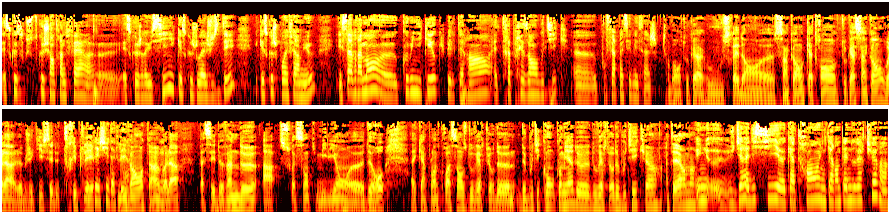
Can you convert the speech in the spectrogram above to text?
est-ce que ce que je suis en train de faire, euh, est-ce que je réussis Qu'est-ce que je dois ajuster Et qu'est-ce que je pourrais faire mieux Et ça, vraiment, euh, communiquer, occuper le terrain, être très présent en boutique euh, pour faire passer le message. Bon, en tout cas, vous, vous serez dans 5 ans, 4 ans, en tout cas 5 ans. Voilà, l'objectif, c'est de tripler, les ventes. Hein. Voilà, passer de 22 à 60 millions d'euros avec un plan de croissance, d'ouverture de, de boutiques. Combien d'ouvertures de, boutiques à terme? Une, Je dirais d'ici 4 ans, une quarantaine d'ouvertures.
